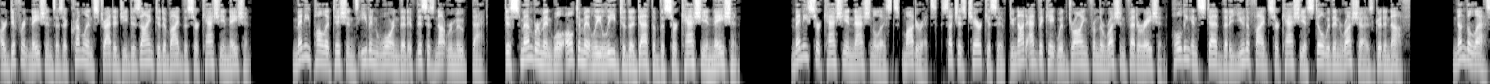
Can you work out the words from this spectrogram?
are different nations is a Kremlin strategy designed to divide the Circassian nation. Many politicians even warn that if this is not removed, that dismemberment will ultimately lead to the death of the Circassian nation. Many Circassian nationalists moderates, such as Cherkasov do not advocate withdrawing from the Russian Federation, holding instead that a unified Circassia still within Russia is good enough. Nonetheless,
